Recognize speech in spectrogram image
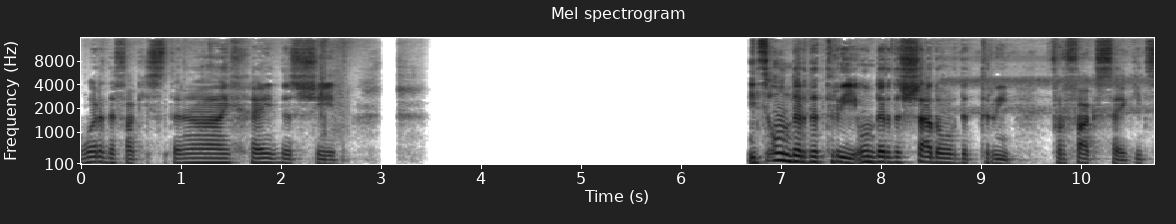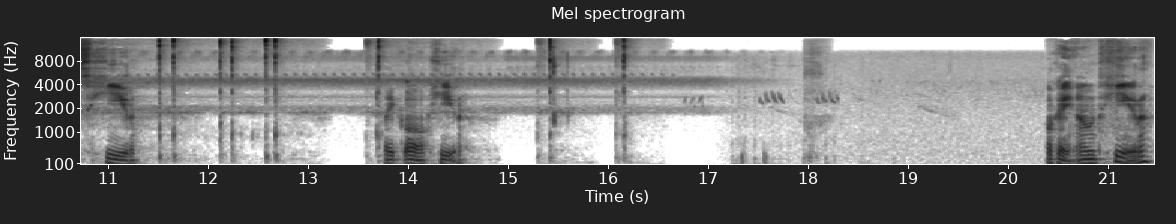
Where the fuck is that? I hate this shit. It's under the tree, under the shadow of the tree. For fuck's sake, it's here. Like, oh, here. Okay, and here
